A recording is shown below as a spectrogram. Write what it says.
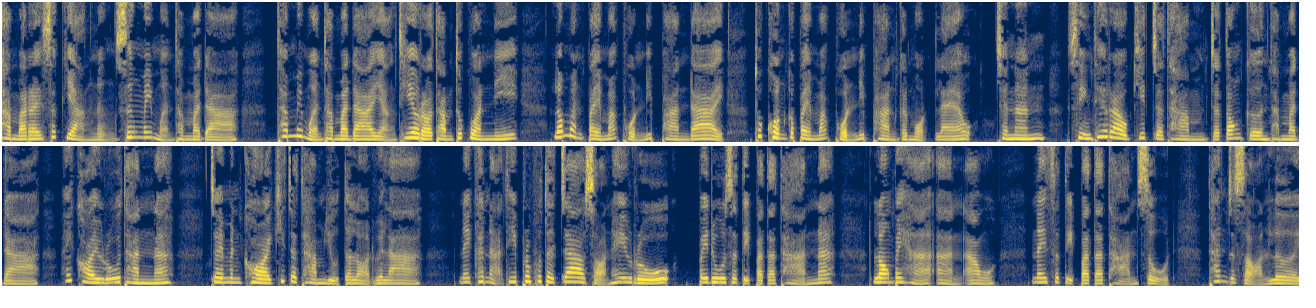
ทำอะไรสักอย่างหนึ่งซึ่งไม่เหมือนธรรมดา ถ้าไม่เหมือนธรรมดาอย่างที่เราทำทุกวันนี้ แล้วมันไปมรรคผลนิพพานได้ ทุกคนก็ไปมรรคผลนิพพานกันหมดแล้ว ฉะนั้นสิ่งที่เราคิดจะทำจะต้องเกินธรรมดา ให้คอยรู้ทันนะ ใจมันคอยคิดจะทำอยู่ตลอดเวลา ในขณะที่พระพุทธเจ้าสอนให้รู้ ไปดูสติปัฏฐานนะ ลองไปหาอ่านเอา ในสติปัฏฐานสูตร ท่านจะสอนเลย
